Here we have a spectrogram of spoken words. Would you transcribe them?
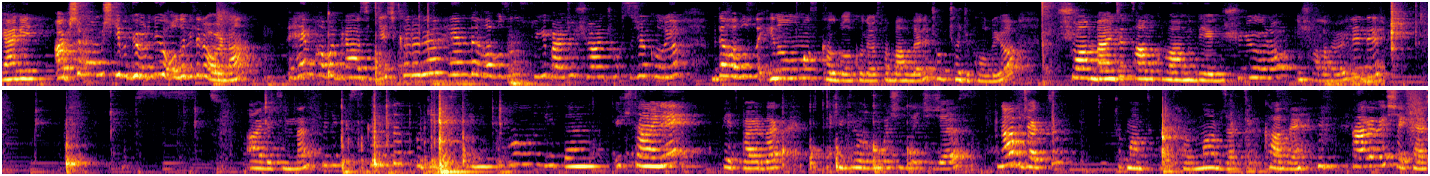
Yani akşam olmuş gibi görünüyor olabilir oradan. Hem hava birazcık geç kararıyor hem de havuzun suyu bence şu an çok sıcak oluyor. Bir de havuzda inanılmaz kalabalık oluyor sabahları. Çok çocuk oluyor. Şu an bence tam kıvamı diye düşünüyorum. İnşallah öyledir. Aletinden. Bile kıskandık bu gece senin maviden. Üç tane pet bardak. Çünkü havuzun başında içeceğiz. Ne yapacaktım? Çok mantıklı bir soru. Ne yapacaktık? Kahve. Kahve ve şeker.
